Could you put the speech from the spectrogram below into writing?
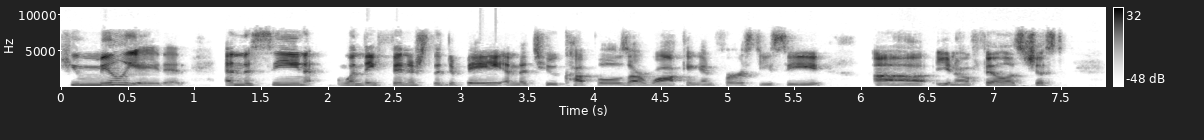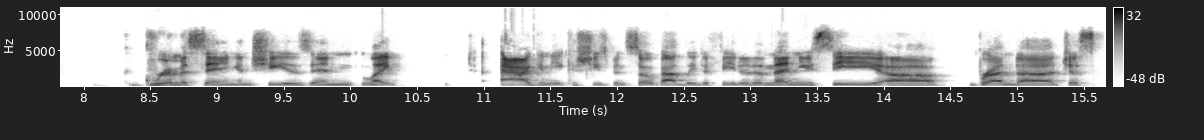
humiliated. And the scene when they finish the debate and the two couples are walking, and first you see, uh, you know, Phyllis just grimacing and she is in like agony because she's been so badly defeated. And then you see uh, Brenda just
